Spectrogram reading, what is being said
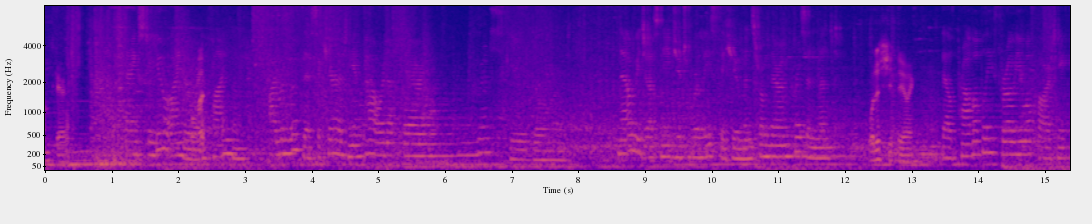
I'm scared. Thanks to you, I know where to find them. I removed their security and powered up their rescue door. Now we just need you to release the humans from their imprisonment. What is she doing? They'll probably throw you a party.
